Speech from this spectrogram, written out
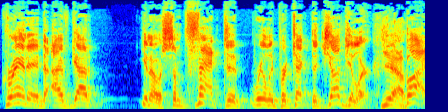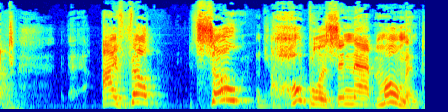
granted, I've got you know some fat to really protect the jugular. Yeah. But I felt so hopeless in that moment,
